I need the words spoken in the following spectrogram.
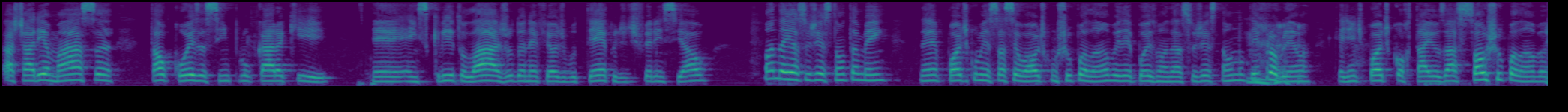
acharia massa tal coisa assim para um cara que é, é inscrito lá, ajuda o NFL de boteco, de diferencial, manda aí a sugestão também. Né? Pode começar seu áudio com chupa-lamba e depois mandar a sugestão, não tem problema. Que a gente pode cortar e usar só o chupa-lamba,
